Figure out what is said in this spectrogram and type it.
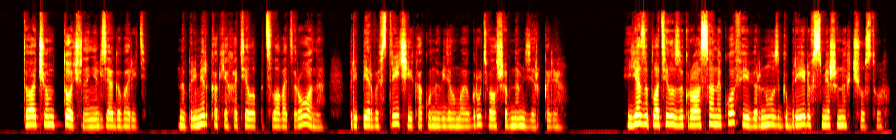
— то, о чем точно нельзя говорить. Например, как я хотела поцеловать Роана при первой встрече и как он увидел мою грудь в волшебном зеркале. Я заплатила за круассан и кофе и вернулась к Габриэлю в смешанных чувствах.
